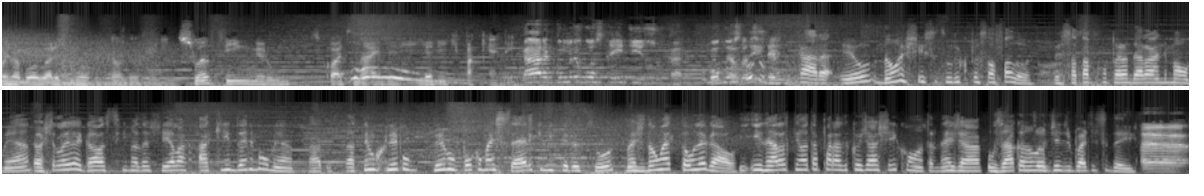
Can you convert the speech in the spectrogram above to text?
coisa boa agora de novo, então, Delfim. Swamp Thing número 1, Scott Snyder e Yannick Paquette. Cara, como eu gostei disso, cara. Como eu gostei. gostei. Cara, eu não achei isso tudo que o pessoal falou. O pessoal tava comparando ela a Animal Man. Eu achei ela legal assim, mas achei ela aqui do Animal Man, sabe? Ela tem um clima, um clima um pouco mais sério que me interessou, mas não é tão legal. E, e nela tem outra parada que eu já achei contra, né? Já usar a cronologia de Brightest Day. É,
